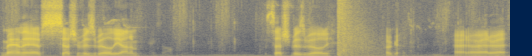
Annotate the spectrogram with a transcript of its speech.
Man, they have such visibility on them. Such visibility. Okay. Alright, alright, alright.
